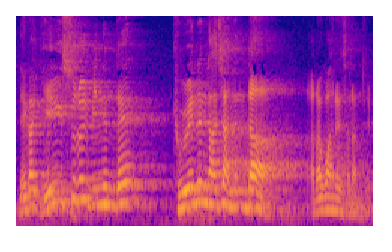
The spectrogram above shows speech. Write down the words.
내가 예수를 믿는데 교회는 가지 않는다. 라고 하는 사람들.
